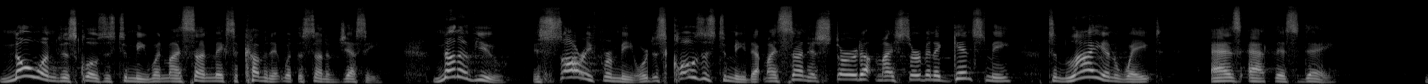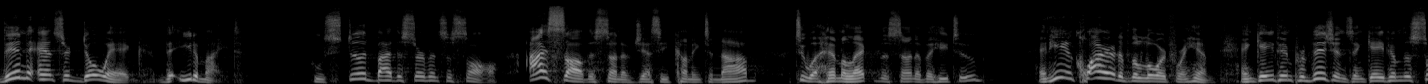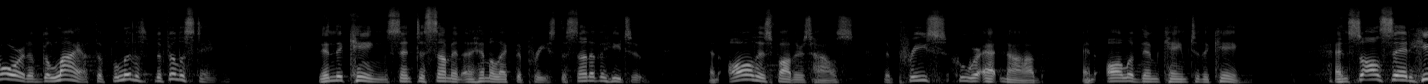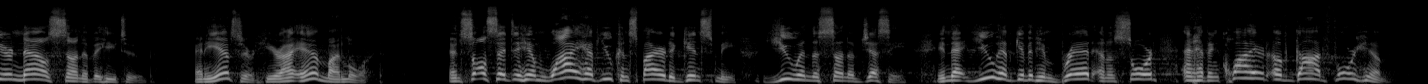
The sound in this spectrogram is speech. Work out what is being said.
No one discloses to me when my son makes a covenant with the son of Jesse. None of you is sorry for me or discloses to me that my son has stirred up my servant against me to lie in wait as at this day. Then answered Doeg the Edomite, who stood by the servants of Saul I saw the son of Jesse coming to Nob, to Ahimelech the son of Ahitub. And he inquired of the Lord for him, and gave him provisions, and gave him the sword of Goliath the Philistine. Then the king sent to summon Ahimelech the priest, the son of Ahitub, and all his father's house, the priests who were at Nob, and all of them came to the king. And Saul said, Hear now, son of Ahitub. And he answered, Here I am, my lord. And Saul said to him, Why have you conspired against me, you and the son of Jesse, in that you have given him bread and a sword, and have inquired of God for him,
